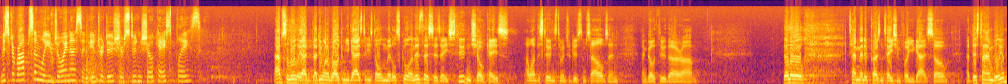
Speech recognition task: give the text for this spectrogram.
Mr. Robson, will you join us and introduce your student showcase, please? Absolutely. I, I do want to welcome you guys to East Oldham Middle School. And as this is a student showcase, I want the students to introduce themselves and, and go through their, um, their little 10-minute presentation for you guys. So at this time, William.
